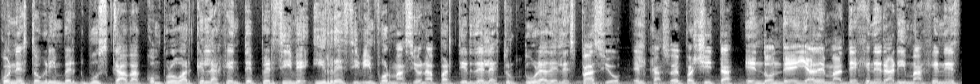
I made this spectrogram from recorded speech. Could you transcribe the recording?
Con esto Greenberg buscaba comprobar que la gente percibe y recibe información a partir de la estructura del espacio. El caso de Pachita, en donde ella además de generar imágenes,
